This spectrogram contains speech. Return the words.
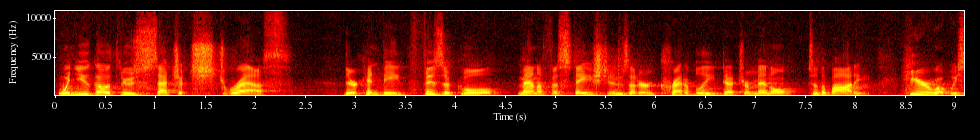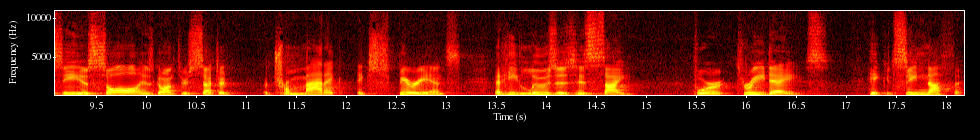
When you go through such stress there can be physical manifestations that are incredibly detrimental to the body. Here, what we see is Saul has gone through such a, a traumatic experience that he loses his sight for three days. He could see nothing.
